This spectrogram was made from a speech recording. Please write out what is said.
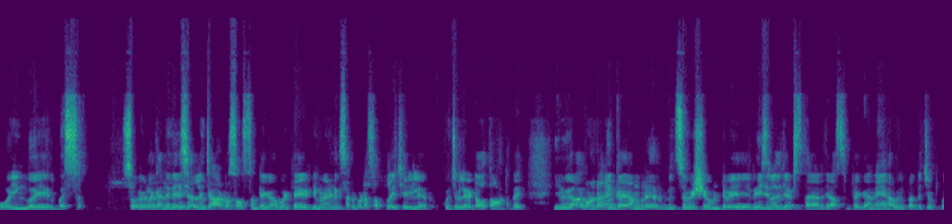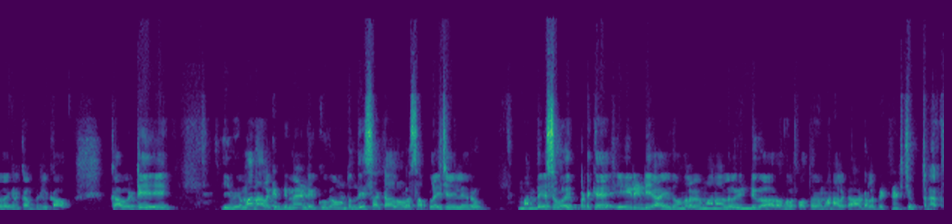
బోయింగ్ ఎయిర్ బస్ సో వీళ్ళకి అన్ని దేశాల నుంచి ఆర్డర్స్ వస్తుంటాయి కాబట్టి డిమాండ్కి సరిపడా సప్లై చేయలేరు. కొంచెం లేట్ అవుతూ ఉంటుంది. ఇవి కాకుండా ఇంకా ఎంబ్రేర్ విషయం వంటివి రీజనల్ జెట్స్ తయారు చేస్తుంటాయి కానీ అవి పెద్ద చెప్పుకోదగిన కంపెనీలు కావు. కాబట్టి ఈ విమానాలకి డిమాండ్ ఎక్కువగా ఉంటుంది. సకాలంలో సప్లై చేయలేరు. మన దేశంలో ఇప్పటికే ఎయిర్ ఇండియా ఐదు వందల విమానాలు ఇండిగో ఆరు వందల కొత్త విమానాలకు ఆర్డర్లు పెట్టినట్టు చెప్తున్నారు.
